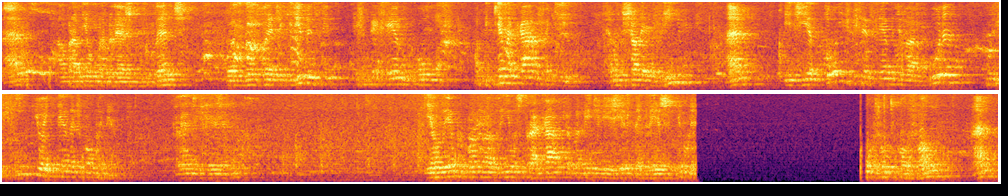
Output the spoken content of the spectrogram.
Né? Então, para mim é um privilégio muito grande. Quando eu foi adquirido esse, esse terreno com uma pequena casa aqui, era um chalezinho, né? Media 2,60 de largura por 5,80 de comprimento. Grande igreja, né? E eu lembro quando nós vínhamos para cá, porque eu também dirigi esta igreja aqui, junto com o João, né?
